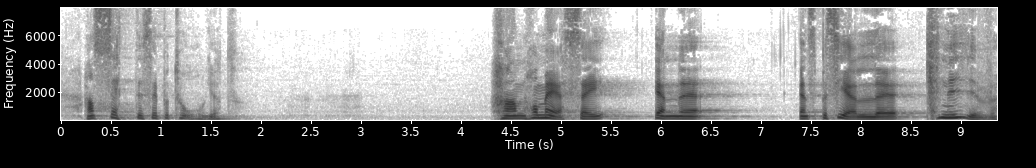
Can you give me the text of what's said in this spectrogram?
Han sätter sig på tåget. Han har med sig en, eh, en speciell eh, kniv,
